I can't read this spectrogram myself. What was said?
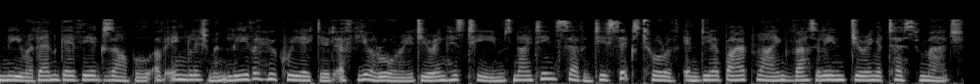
Nehra then gave the example of Englishman Lever who created a furore during his team's 1976 tour of India by applying Vaseline during a test match.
